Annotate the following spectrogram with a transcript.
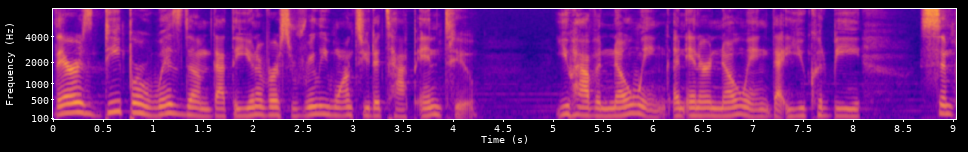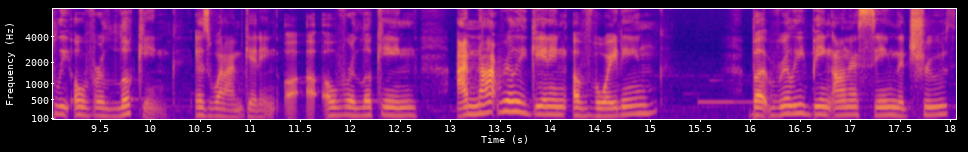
There is deeper wisdom that the universe really wants you to tap into. You have a knowing, an inner knowing that you could be simply overlooking, is what I'm getting. Uh, uh overlooking. I'm not really getting avoiding, but really being honest, seeing the truth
